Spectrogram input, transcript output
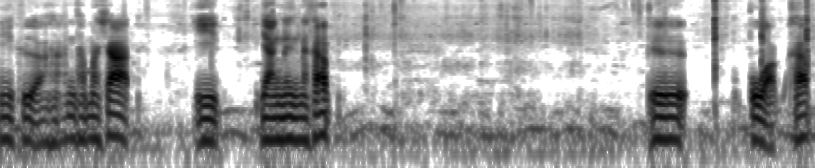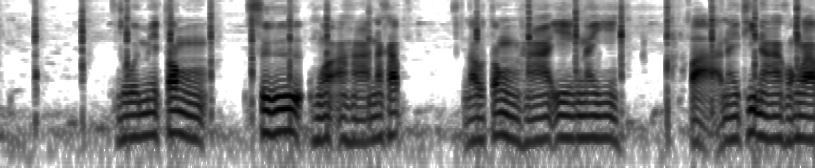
นี่คืออาหารธรรมชาติอีกอย่างหนึ่งนะครับ คือปวกครับ โดยไม่ต้องซื้อหัวอาหารนะครับ เราต้องหาเองในป่าในที่นาของเรา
